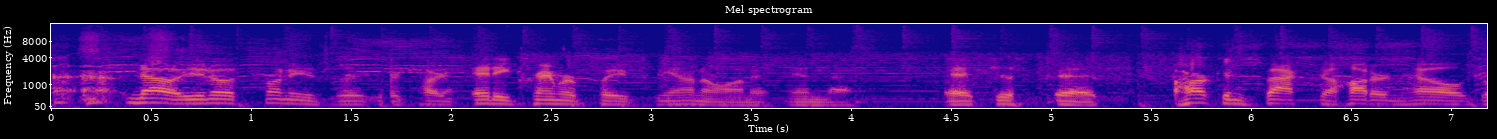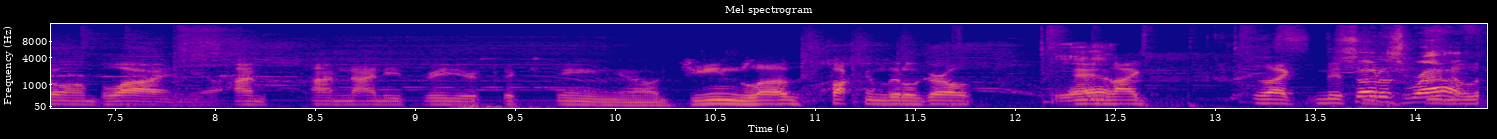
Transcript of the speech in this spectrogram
No, you know what's funny is we're, we're talking. Eddie Kramer played piano on it, and uh, it just it harkens back to Hotter Than Hell, Going Blind. You know, I'm I'm 93, you're 16. You know, Gene loves fucking little girls, Yeah. and like like Mrs. So does Ralph.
